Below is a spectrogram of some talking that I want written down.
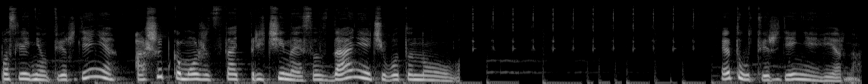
Последнее утверждение – ошибка может стать причиной создания чего-то нового. Это утверждение верно.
